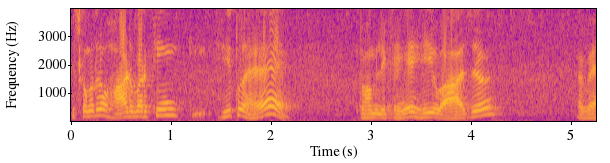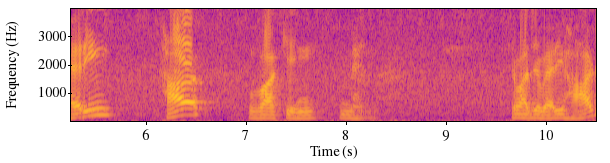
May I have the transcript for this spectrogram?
इसका मतलब हार्ड वर्किंग ही तो है। तो हम लिखेंगे he was a hard working man was a very hard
